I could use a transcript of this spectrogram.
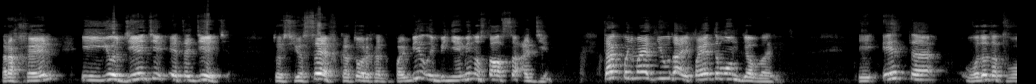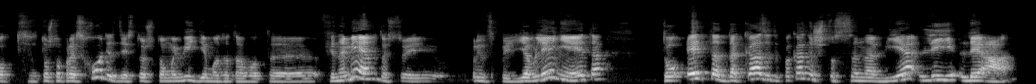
Рахель, и ее дети это дети. То есть Йосеф, который как побил, и Бениамин остался один. Так понимает Иуда, и поэтому он говорит. И это вот этот вот, то, что происходит здесь, то, что мы видим, вот это вот э, феномен, то есть, э, в принципе, явление это, то это доказывает и показывает, что сыновья Ли, Леа,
